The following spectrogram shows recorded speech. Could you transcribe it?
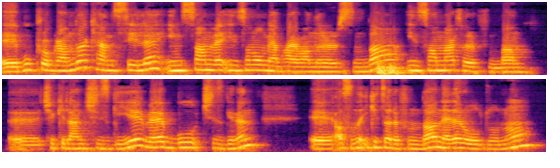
Ee, bu programda kendisiyle insan ve insan olmayan hayvanlar arasında insanlar tarafından e, çekilen çizgiyi ve bu çizginin e, aslında iki tarafında neler olduğunu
